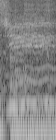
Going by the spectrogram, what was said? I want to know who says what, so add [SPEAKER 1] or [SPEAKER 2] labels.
[SPEAKER 1] Jesus.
